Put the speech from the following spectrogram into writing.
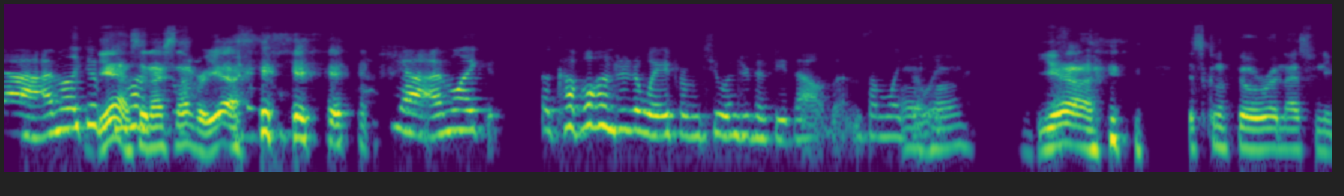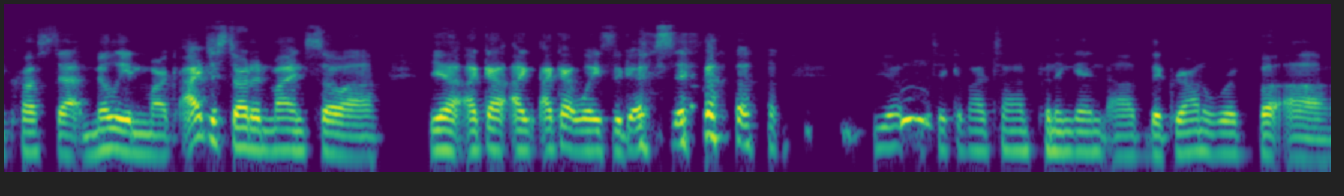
Yeah, I'm like yeah, it's a nice number. Yeah. yeah, I'm like a couple hundred away from two hundred fifty thousand. So I'm like uh-huh. really. Yeah. it's gonna feel real nice when you cross that million mark. I just started mine, so uh, yeah, I got I, I got ways to go. So yep, taking my time putting in uh the groundwork, but uh,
